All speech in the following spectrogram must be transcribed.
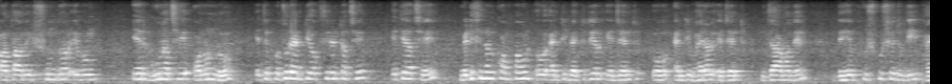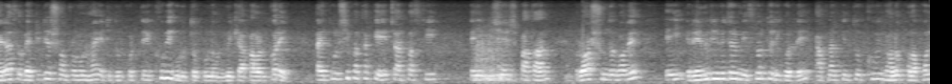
পাতা অনেক সুন্দর এবং এর গুণ আছে অনন্য। এতে প্রচুর অ্যান্টিঅক্সিডেন্ট আছে। এতে আছে মেডিসিনাল কম্পাউন্ড ও অ্যান্টিব্যাকটেরিয়াল এজেন্ট ও অ্যান্টিভাইরাল এজেন্ট যা আমাদের দেহে ফুসফুসে যদি ভাইরাস ও ব্যাকটেরিয়ার সংক্রমণ হয়, এটি দূর করতে খুবই গুরুত্বপূর্ণ ভূমিকা পালন করে। তাই তুলসী পাতাকে চার পাঁচটি এই বিশেষ পাতার রস সুন্দরভাবে এই রেমেডির ভিতরে মিশ্রণ তৈরি করলে আপনার কিন্তু খুবই ভালো ফলাফল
